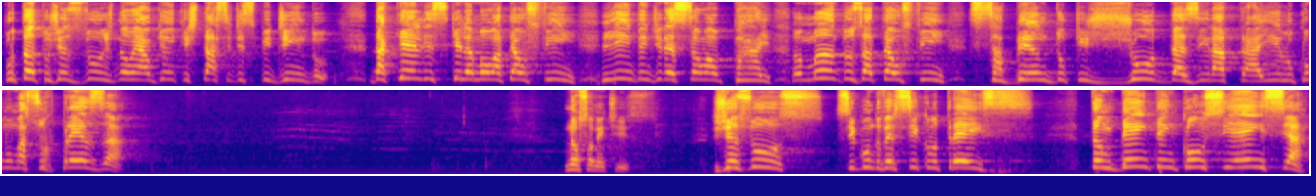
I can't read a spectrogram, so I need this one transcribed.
Portanto, Jesus não é alguém que está se despedindo daqueles que ele amou até o fim e indo em direção ao Pai, amando-os até o fim, sabendo que Judas irá traí-lo como uma surpresa. Não somente isso. Jesus, segundo o versículo 3, também tem consciência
